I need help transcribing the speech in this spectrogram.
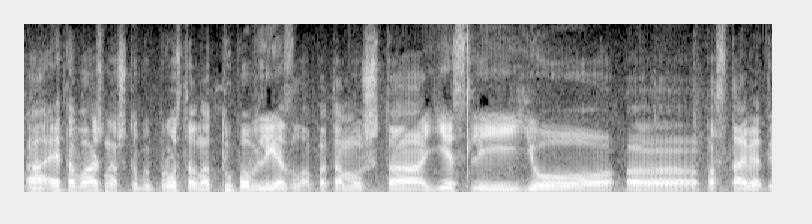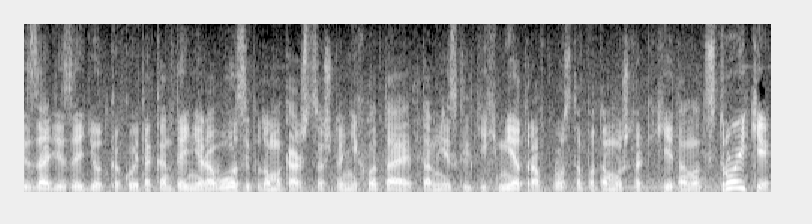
А это важно, чтобы просто она тупо влезла, потому что если ее э, поставят и сзади зайдет какой-то контейнеровоз, и потом окажется, что не хватает там нескольких метров, просто потому что какие-то надстройки,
